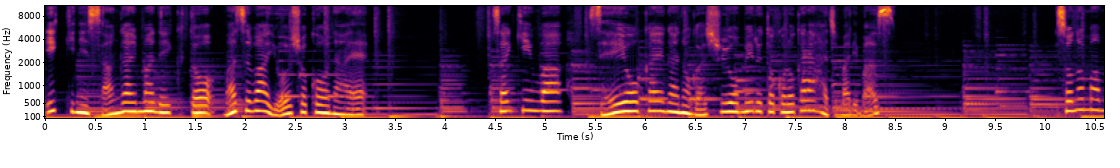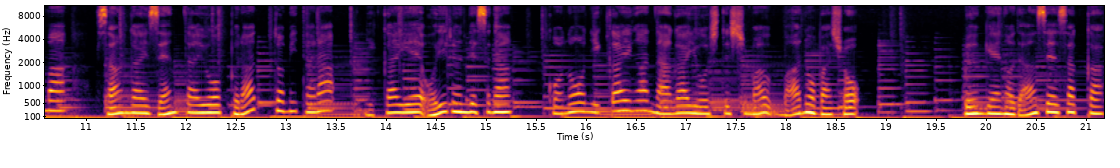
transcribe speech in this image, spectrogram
一気に3階まで行くとまずは洋書コーナーへ。最近は西洋絵画の画集を見るところから始まります。そのまま3階全体をプラッと見たら2階へ降りるんですがこの2階が長居をしてしまう魔の場所。文芸の男性作家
